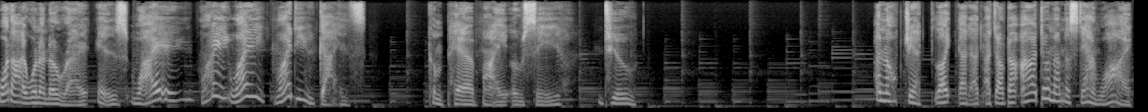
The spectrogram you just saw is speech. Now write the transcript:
what I want to know, right, is why, why, why, why do you guys compare my OC to an object like that? I, I, don't, I don't understand why.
